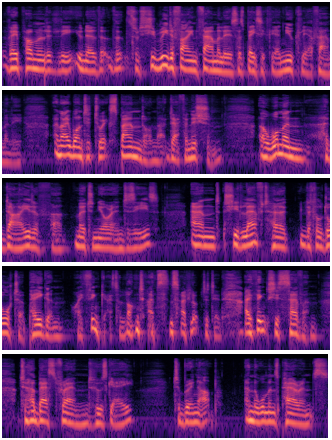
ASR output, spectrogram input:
very prominently, you know, that, that sort of she redefined families as basically a nuclear family. And I wanted to expand on that definition. A woman had died of uh, motor neurone disease, and she left her little daughter, Pagan, I think it's a long time since I've looked at it. I think she's seven, to her best friend, who's gay, to bring up, and the woman's parents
